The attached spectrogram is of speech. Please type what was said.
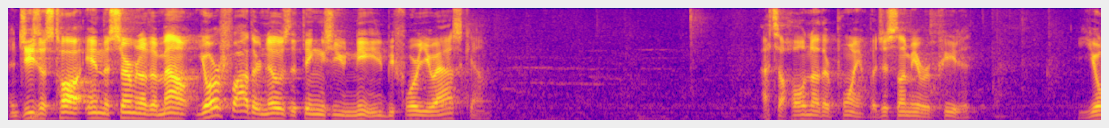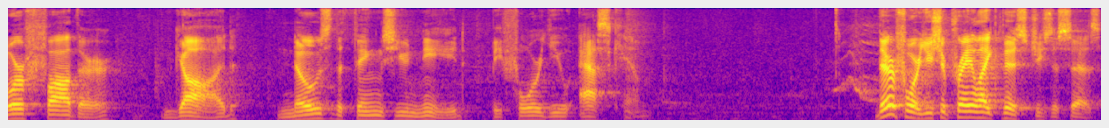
And Jesus taught in the Sermon of the Mount, Your Father knows the things you need before you ask Him. That's a whole nother point, but just let me repeat it. Your Father, God, knows the things you need before you ask Him. Therefore, you should pray like this, Jesus says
